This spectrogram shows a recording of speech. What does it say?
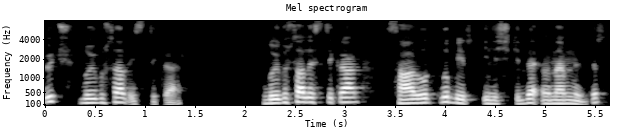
3. Duygusal istikrar. Duygusal istikrar sağlıklı bir ilişkide önemlidir.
